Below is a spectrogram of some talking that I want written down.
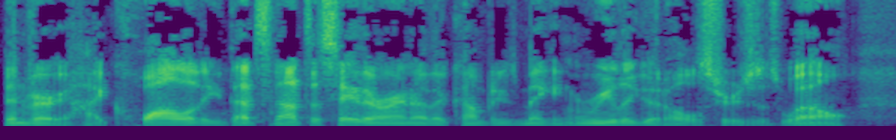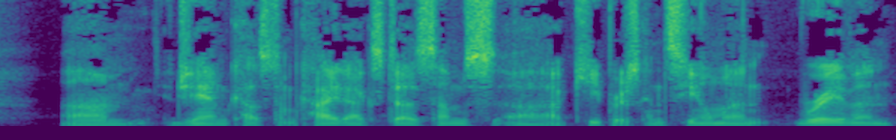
been very high quality. That's not to say there aren't other companies making really good holsters as well. Um, JM Custom Kydex does some, uh, Keeper's Concealment, Raven,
